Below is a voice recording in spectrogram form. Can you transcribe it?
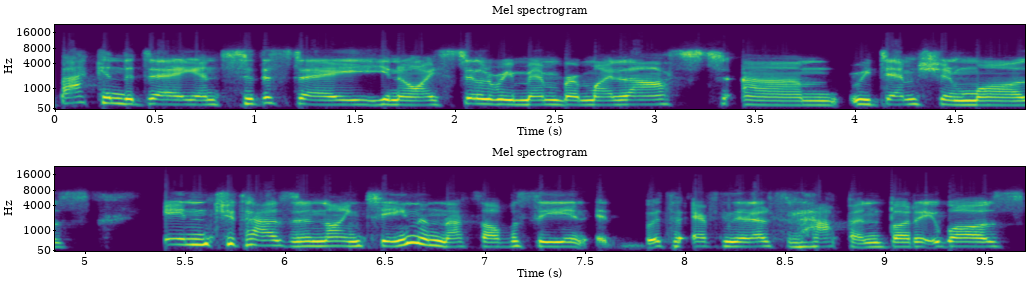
back in the day and to this day you know i still remember my last um, redemption was in 2019, and that's obviously with everything else that happened, but it was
